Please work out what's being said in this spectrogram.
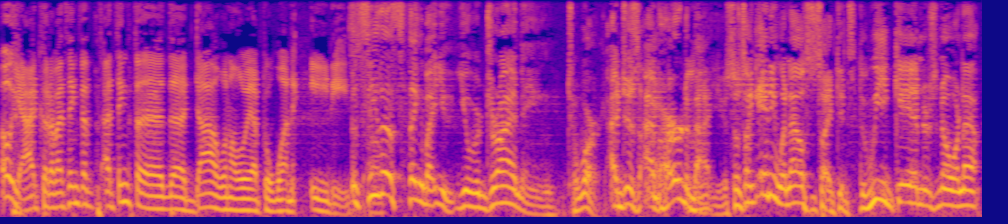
Oh yeah, I could have. I think that I think the the dial went all the way up to 180. But see, that's the thing about you. You were driving to work. I just, I've heard about you. So it's like anyone else. It's like, it's the weekend. There's no one out.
